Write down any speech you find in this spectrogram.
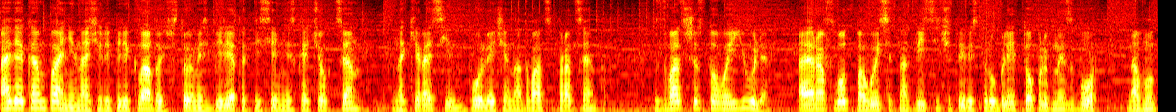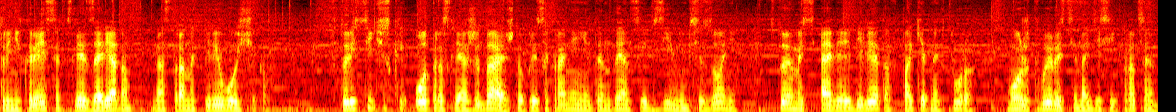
Авиакомпании начали перекладывать в стоимость билетов весенний скачок цен на керосин более чем на 20%. С 26 июля Аэрофлот повысит на 200-400 рублей топливный сбор на внутренних рейсах вслед за рядом иностранных перевозчиков. В туристической отрасли ожидают, что при сохранении тенденции в зимнем сезоне стоимость авиабилетов в пакетных турах может вырасти на 10%.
